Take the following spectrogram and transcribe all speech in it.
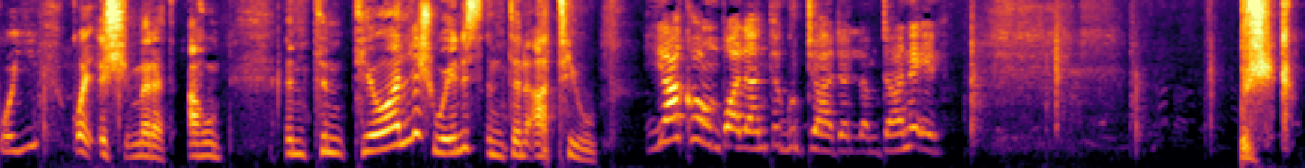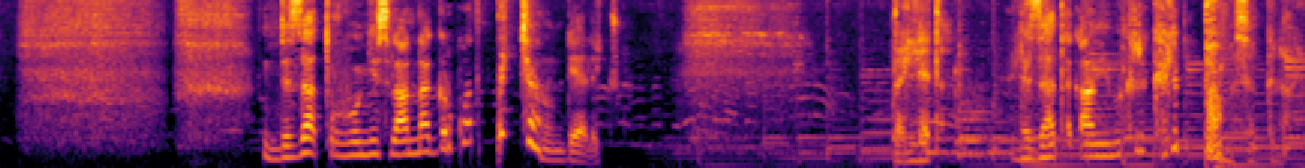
ቆይ ቆይ እሺ ምህረት አሁን እንትን ትይዋለሽ ወይንስ እንትን አትዩ ያ ከአሁን በኋላ አንተ ጉዳይ አይደለም ዳንኤል። ብሽቅ እንደዛ ጥሩ ሆኜ ስላናገርኳት ብቻ ነው እንዲህ ያለችው። በለጠ፣ ለዛ ጠቃሚ ምክር ከልብ አመሰግናለሁ።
